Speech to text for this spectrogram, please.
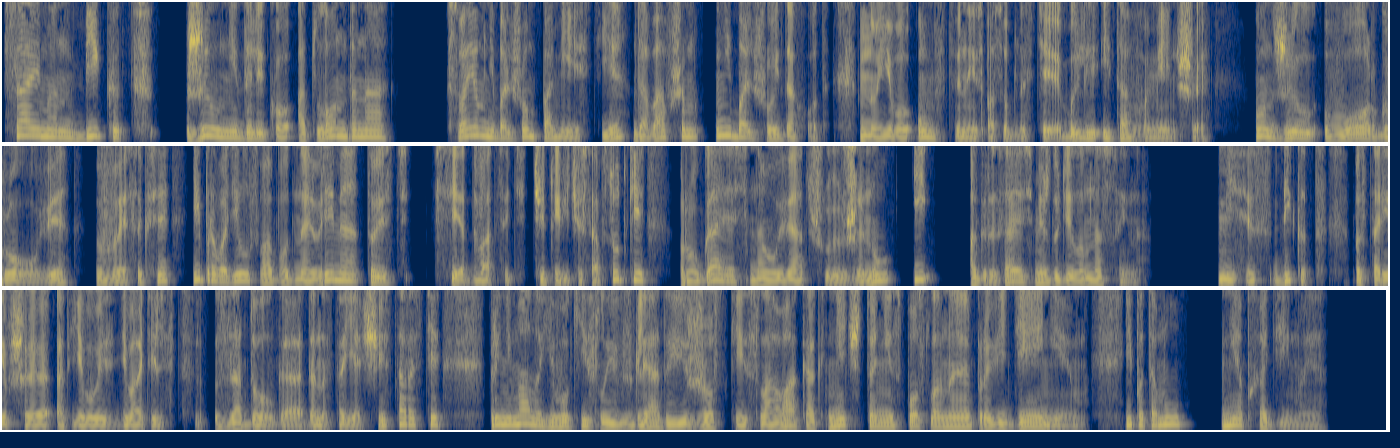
Саймон Бикот жил недалеко от Лондона в своем небольшом поместье, дававшем небольшой доход, но его умственные способности были и того меньше. Он жил в Уоргроуве, в Эссексе и проводил свободное время, то есть все 24 часа в сутки, ругаясь на увядшую жену огрызаясь между делом на сына. Миссис Бикот, постаревшая от его издевательств задолго до настоящей старости, принимала его кислые взгляды и жесткие слова как нечто неспосланное провидением и потому необходимое.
